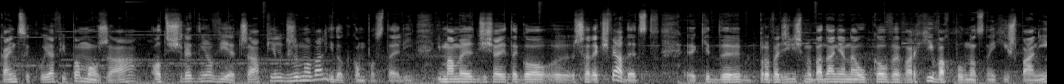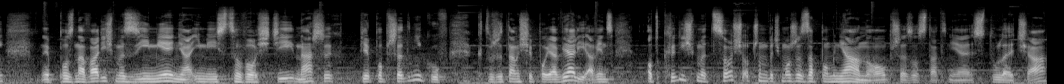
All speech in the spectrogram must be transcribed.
Mieszkańcy Kujaw i Pomorza od średniowiecza pielgrzymowali do Komposteli. I mamy dzisiaj tego e, szereg świadectw. E, Kiedy prowadziliśmy badania naukowe w archiwach północnej Hiszpanii, e, poznawaliśmy z imienia i miejscowości naszych poprzedników, którzy tam się pojawiali, a więc odkryliśmy coś, o czym być może zapomniano przez ostatnie stulecia,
